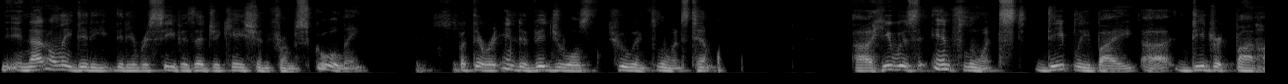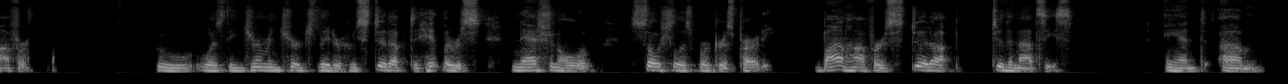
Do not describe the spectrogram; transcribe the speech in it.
Not only did he did he receive his education from schooling, but there were individuals who influenced him. Uh, he was influenced deeply by uh, Dietrich Bonhoeffer, who was the German church leader who stood up to Hitler's national Socialist Workers' Party. Bonhoeffer stood up to the Nazis, and um,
